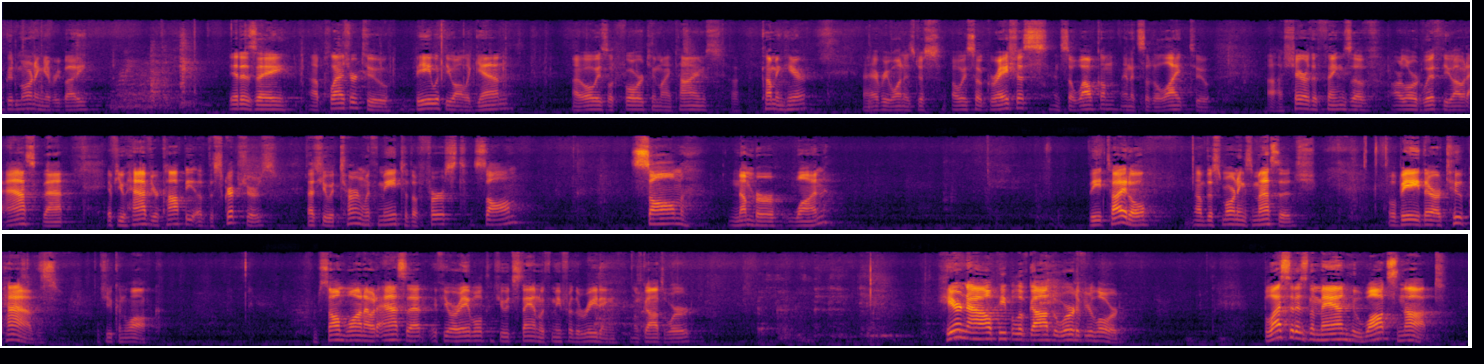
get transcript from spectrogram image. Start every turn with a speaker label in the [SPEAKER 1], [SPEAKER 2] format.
[SPEAKER 1] Well, good morning, everybody. It is a, a, pleasure to be with you all again. I always look forward to my times coming here. Uh, everyone is just always so gracious and so welcome, and it's a delight to uh, share the things of our Lord with you. I would ask that if you have your copy of the Scriptures, that you would turn with me to the first Psalm. Psalm number one. The title of this morning's message will be There Are Two Paths That You Can Walk. From Psalm 1, I would ask that if you are able, that you would stand with me for the reading of God's Word. Hear now, people of God, the word of your Lord. Blessed is the man who walks not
